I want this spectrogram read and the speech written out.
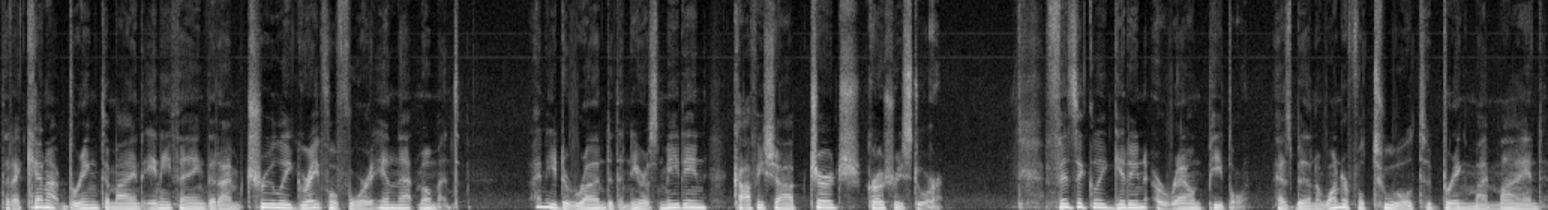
that I cannot bring to mind anything that I'm truly grateful for in that moment, I need to run to the nearest meeting, coffee shop, church, grocery store Physically getting around people has been a wonderful tool to bring my mind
